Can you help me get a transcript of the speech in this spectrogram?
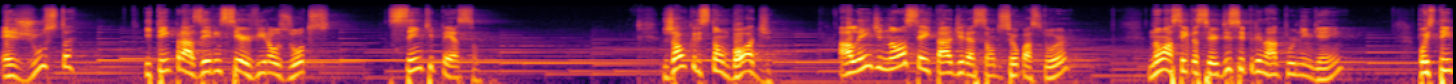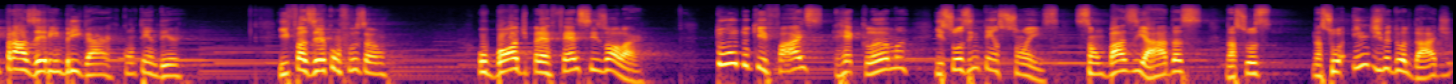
É justa e tem prazer em servir aos outros sem que peçam. Já o cristão bode, além de não aceitar a direção do seu pastor, não aceita ser disciplinado por ninguém, pois tem prazer em brigar, contender e fazer confusão. O bode prefere se isolar. Tudo que faz reclama e suas intenções são baseadas nas suas, na sua individualidade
